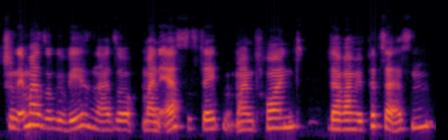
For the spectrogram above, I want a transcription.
schon immer so gewesen. Also mein erstes Date mit meinem Freund, da waren wir Pizza essen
